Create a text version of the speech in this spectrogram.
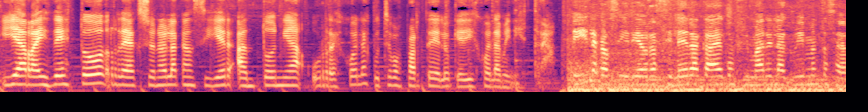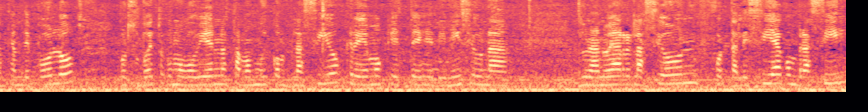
y a raíz de esto reaccionó la canciller Antonia Urrejola. Escuchemos parte de lo que dijo la ministra. Sí, la Cancillería brasilera acaba de confirmar el agreement a Sebastián de Polo. Por supuesto, como gobierno estamos muy complacidos. Creemos que este es el inicio de una de una nueva relación fortalecida con Brasil.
